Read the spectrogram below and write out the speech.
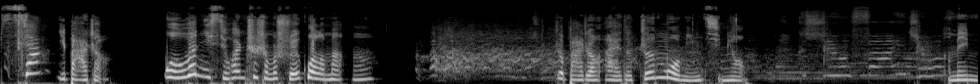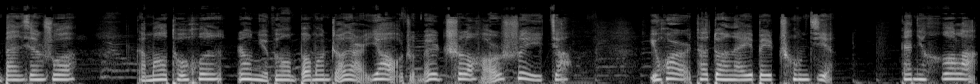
啪一巴掌！我问你喜欢吃什么水果了吗？啊，这巴掌挨的真莫名其妙。美女半仙说。感冒头昏，让女朋友帮忙找点药，准备吃了好好睡一觉。一会儿，他端来一杯冲剂，赶紧喝了，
